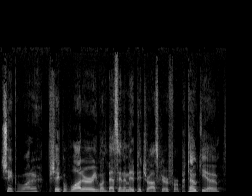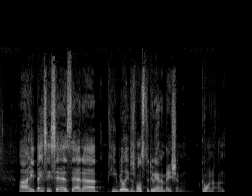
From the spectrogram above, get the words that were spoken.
Shape of Water. Shape of Water. He won best animated picture Oscar for Pinocchio. Uh, he basically says that uh, he really just wants to do animation going on.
